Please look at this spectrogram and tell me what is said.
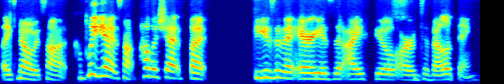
Like no, it's not complete yet, it's not published yet, but these are the areas that I feel are developing.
